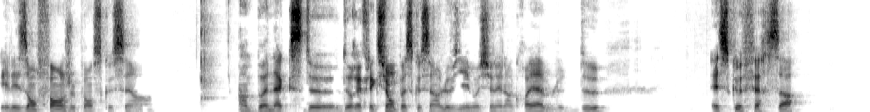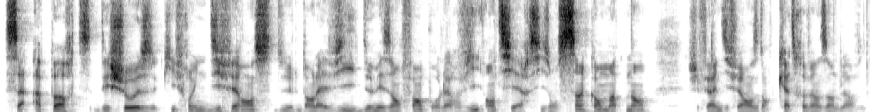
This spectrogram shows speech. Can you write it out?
Et les enfants, je pense que c'est un, bon axe de, de réflexion parce que c'est un levier émotionnel incroyable. De, est-ce que faire ça, ça apporte des choses qui feront une différence dans la vie de mes enfants pour leur vie entière? S'ils ont 5 ans maintenant, je vais faire une différence dans 80 ans de leur vie.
